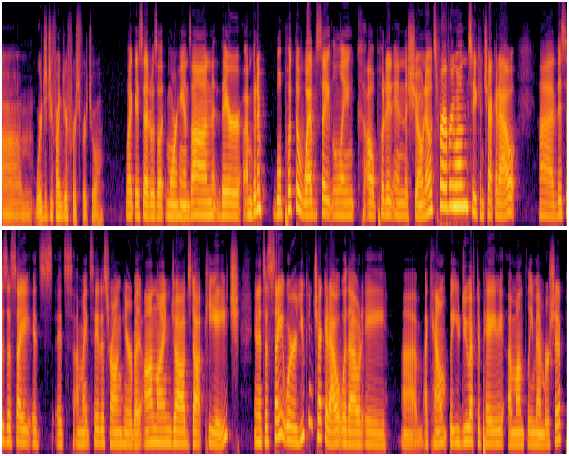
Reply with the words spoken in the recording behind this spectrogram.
Um, where did you find your first virtual? like I said, was more hands on. There, I'm gonna we'll put the website link. I'll put it in the show notes for everyone so you can check it out. Uh, this is a site. It's it's I might say this wrong here, but onlinejobs.ph, and it's a site where you can check it out without a um, account, but you do have to pay a monthly membership.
